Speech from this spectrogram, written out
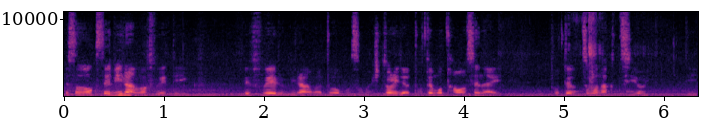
でそのくせヴィランは増えていく。で、増えるヴィランはどうもその一人ではとても倒せない、とてつもなく強いっていう。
